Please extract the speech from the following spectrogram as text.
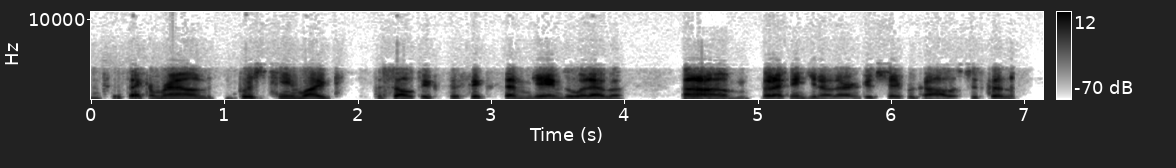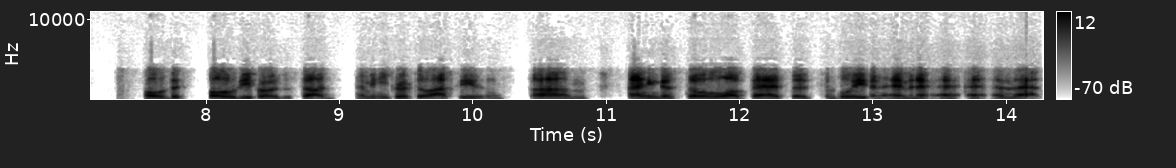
into the second round, push a team like the Celtics to six, seven games or whatever. Um, but I think you know they're in good shape regardless, just because Oladipo is a stud. I mean, he proved it last season. Um, and I think there's still a lot there to, to believe in him and, and, and that.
